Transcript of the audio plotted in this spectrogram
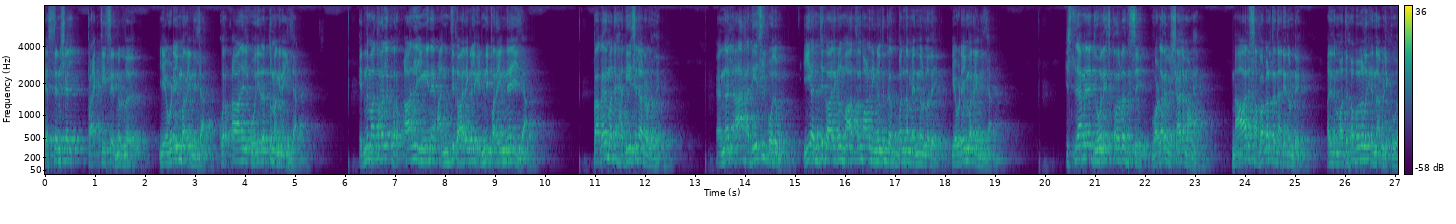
എസെൻഷ്യൽ പ്രാക്ടീസ് എന്നുള്ളത് എവിടെയും പറയുന്നില്ല. ഖുർആാനിൽ ഒരിടത്തും അങ്ങനെയില്ല. എന്ന് മാത്രമല്ല ഖുർആാനിൽ ഇങ്ങനെ അഞ്ച് കാര്യങ്ങൾ എണ്ണി പറയുന്നേയില്ല പകരം അത് ഹദീസിലാണുള്ളത്. എന്നാൽ ആ ഹദീസിൽ പോലും ഈ അഞ്ച് കാര്യങ്ങൾ മാത്രമാണ് നിങ്ങൾക്ക് നിർബന്ധം എന്നുള്ളത് എവിടെയും പറയുന്നില്ല. ഇസ്ലാമിലെ ജൂറിസ് പ്രൊവിഡൻസ് വളരെ വിശാലമാണ്. നാല് സഭകൾ തന്നെ അതിനുണ്ട് അതിനെ മധുഹബുകൾ എന്നാ വിളിക്കുക.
